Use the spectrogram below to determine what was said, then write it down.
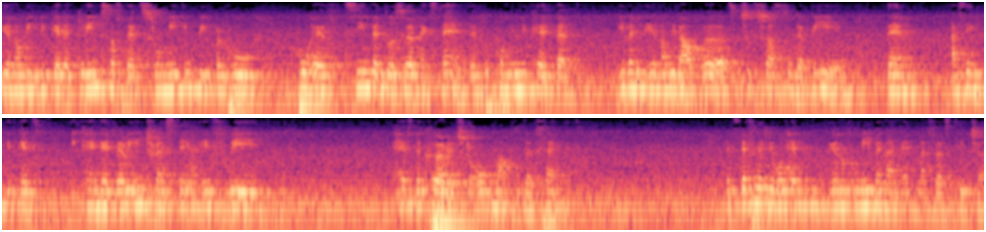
you know, we, we get a glimpse of that through meeting people who, who have seen that to a certain extent and who communicate that even, you know, without words, just, just through their being, then I think it gets can get very interesting if we have the courage to open up to that fact. It's definitely what happened, you know, to me when I met my first teacher.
